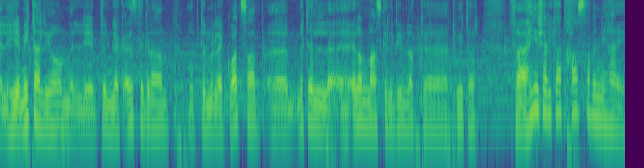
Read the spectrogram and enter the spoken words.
اللي هي ميتا اليوم اللي بتملك انستغرام وبتملك واتساب آه، مثل آه، إيلون ماسك اللي بيملك تويتر. فهي شركات خاصة بالنهاية.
